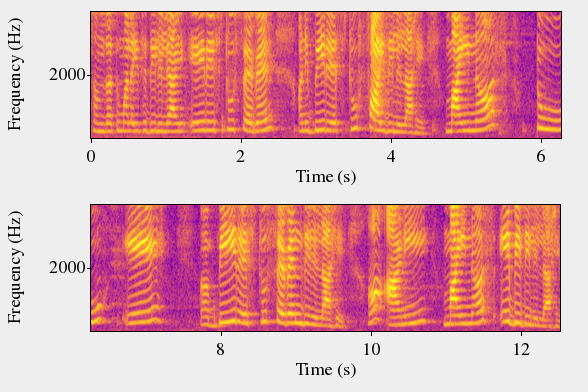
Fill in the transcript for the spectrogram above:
समजा तुम्हाला इथे दिलेले आहे ए रेस टू सेवन आणि बी रेस टू फाय दिलेलं आहे. Minus two a b raise to seven दिलेलं आहे. हां? आणि मायनस ए बी दिलेला आहे.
